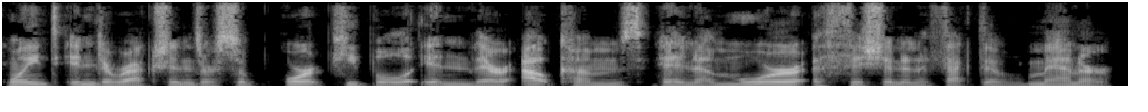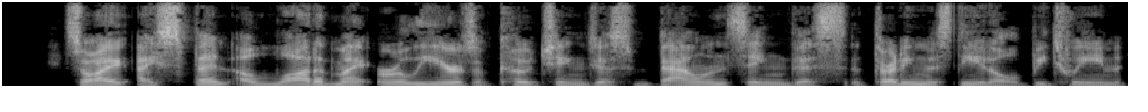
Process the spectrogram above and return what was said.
point in directions or support people in their outcomes in a more efficient and effective manner. So I, I spent a lot of my early years of coaching just balancing this, threading this needle between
